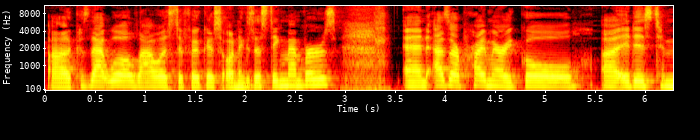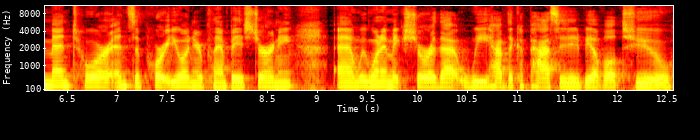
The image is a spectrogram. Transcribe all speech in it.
because uh, that will allow us to focus on existing members. And as our primary goal, uh, it is to mentor and support you on your plant based journey. And we want to make sure that we have the capacity to be able to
